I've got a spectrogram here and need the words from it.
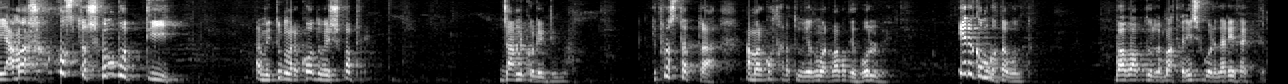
এই আমার সমস্ত সম্পত্তি আমি তোমার কদমে সব দান করে দিব। এই প্রস্তাবটা, আমার কথাটা তুমি তোমার বাবাকে বলবে। এরকম কথা বলতো। বাবা আবদুল্লাহ মাথা নিচু করে দাঁড়িয়ে থাকতেন।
